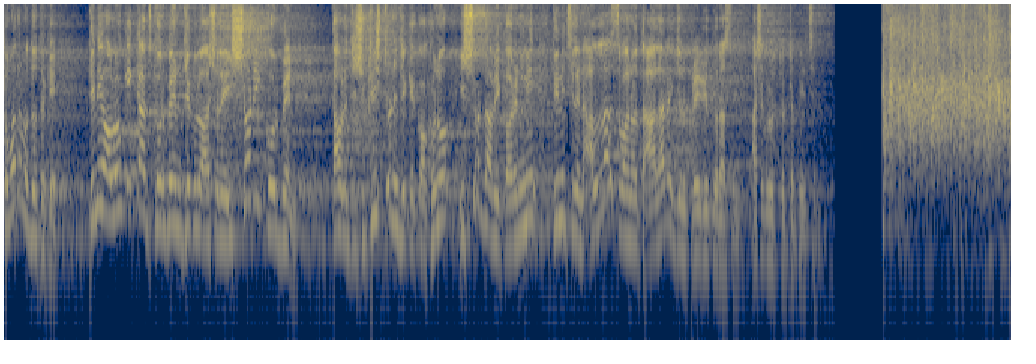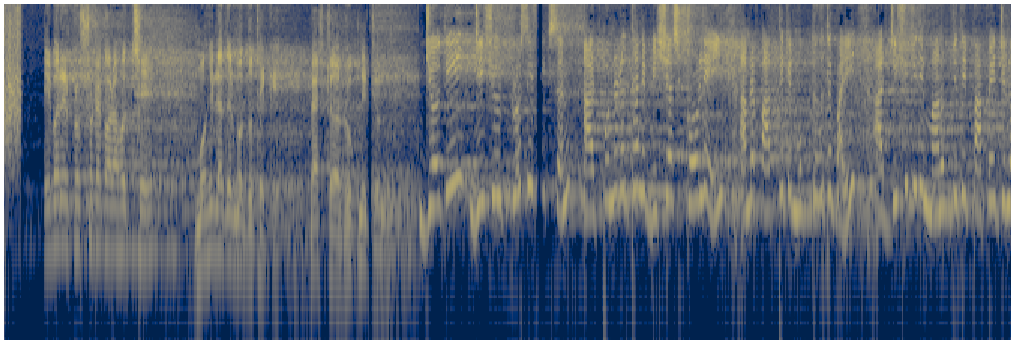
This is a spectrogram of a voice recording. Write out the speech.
তোমাদের মধ্য থেকে। তিনি অলৌকিক কাজ করবেন, যেগুলো আসলে ঈশ্বরই করবেন। তাহলে যীশু খ্রিস্ট নিজেকে কখনো ঈশ্বর দাবি করেননি, তিনি ছিলেন আল্লাহ সুবাহ তালার একজন প্রেরিত রাসুল। আশা করি উত্তরটা পেয়েছেন। এবারের প্রশ্নটা করা হচ্ছে মহিলাদের মধ্য থেকে। প্যাস্টর রুকনির জন্য যদি যিশুর ক্রুসিফিকশন আর পুনরুত্থানে বিশ্বাস করলেই আমরা পাপ থেকে মুক্ত হতে পারি। আর যিশু যদি মানব জাতির পাপের জন্য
